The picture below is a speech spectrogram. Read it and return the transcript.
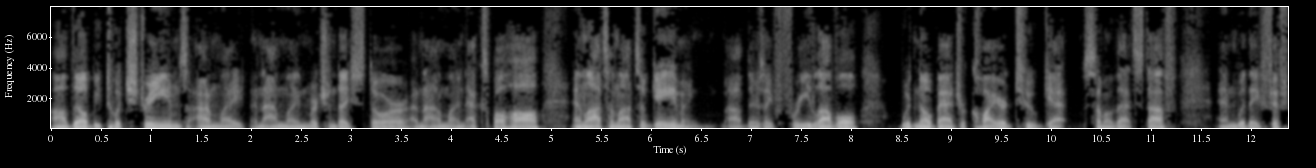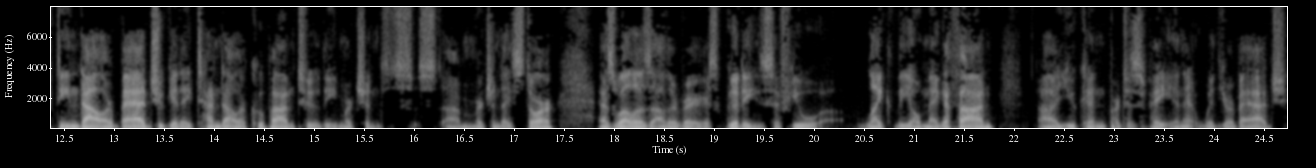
Uh, there'll be Twitch streams, online, an online merchandise store, an online expo hall, and lots and lots of gaming. Uh, there's a free level with no badge required to get some of that stuff. And with a $15 badge, you get a $10 coupon to the merchant, uh, merchandise store, as well as other various goodies. If you like the Omegathon, uh, you can participate in it with your badge.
